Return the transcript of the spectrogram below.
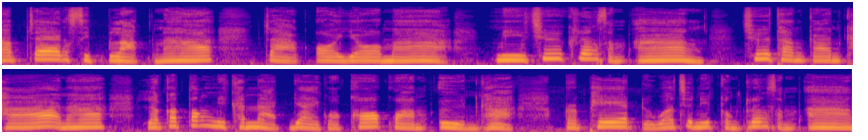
รับแจ้ง 10 หลักนะคะจากออยมา มีชื่อเครื่องสำอาง ชื่อทางการค้านะคะแล้วก็ต้องมีขนาดใหญ่กว่าข้อความอื่นค่ะ ประเภทหรือว่าชนิดของเครื่องสำอาง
